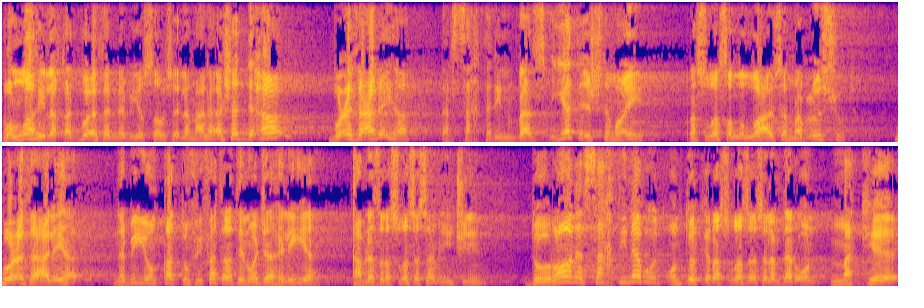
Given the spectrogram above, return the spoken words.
والله لقد بعث النبي صلی الله علیه و على اشد حال. بعث عليها در سختترین وضعیت اجتماعی رسول الله صلی الله علیه و مبعوث شد. بعث عليها نبی قد في فتره وجاهلیه قبل از رسول الله صلی الله علیه و این چنین دوران سختی نبود. اونطور که رسول الله صلی الله علیه و در اون مکه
